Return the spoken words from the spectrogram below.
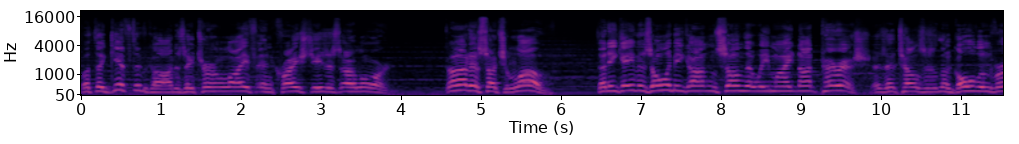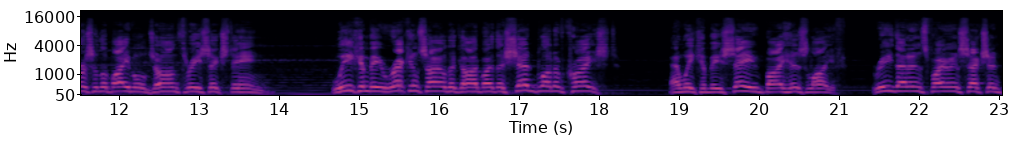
but the gift of God is eternal life in Christ Jesus our Lord. God is such love that he gave his only begotten Son that we might not perish, as it tells us in the golden verse of the Bible, John 3:16. We can be reconciled to God by the shed blood of Christ, and we can be saved by his life. Read that inspiring section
